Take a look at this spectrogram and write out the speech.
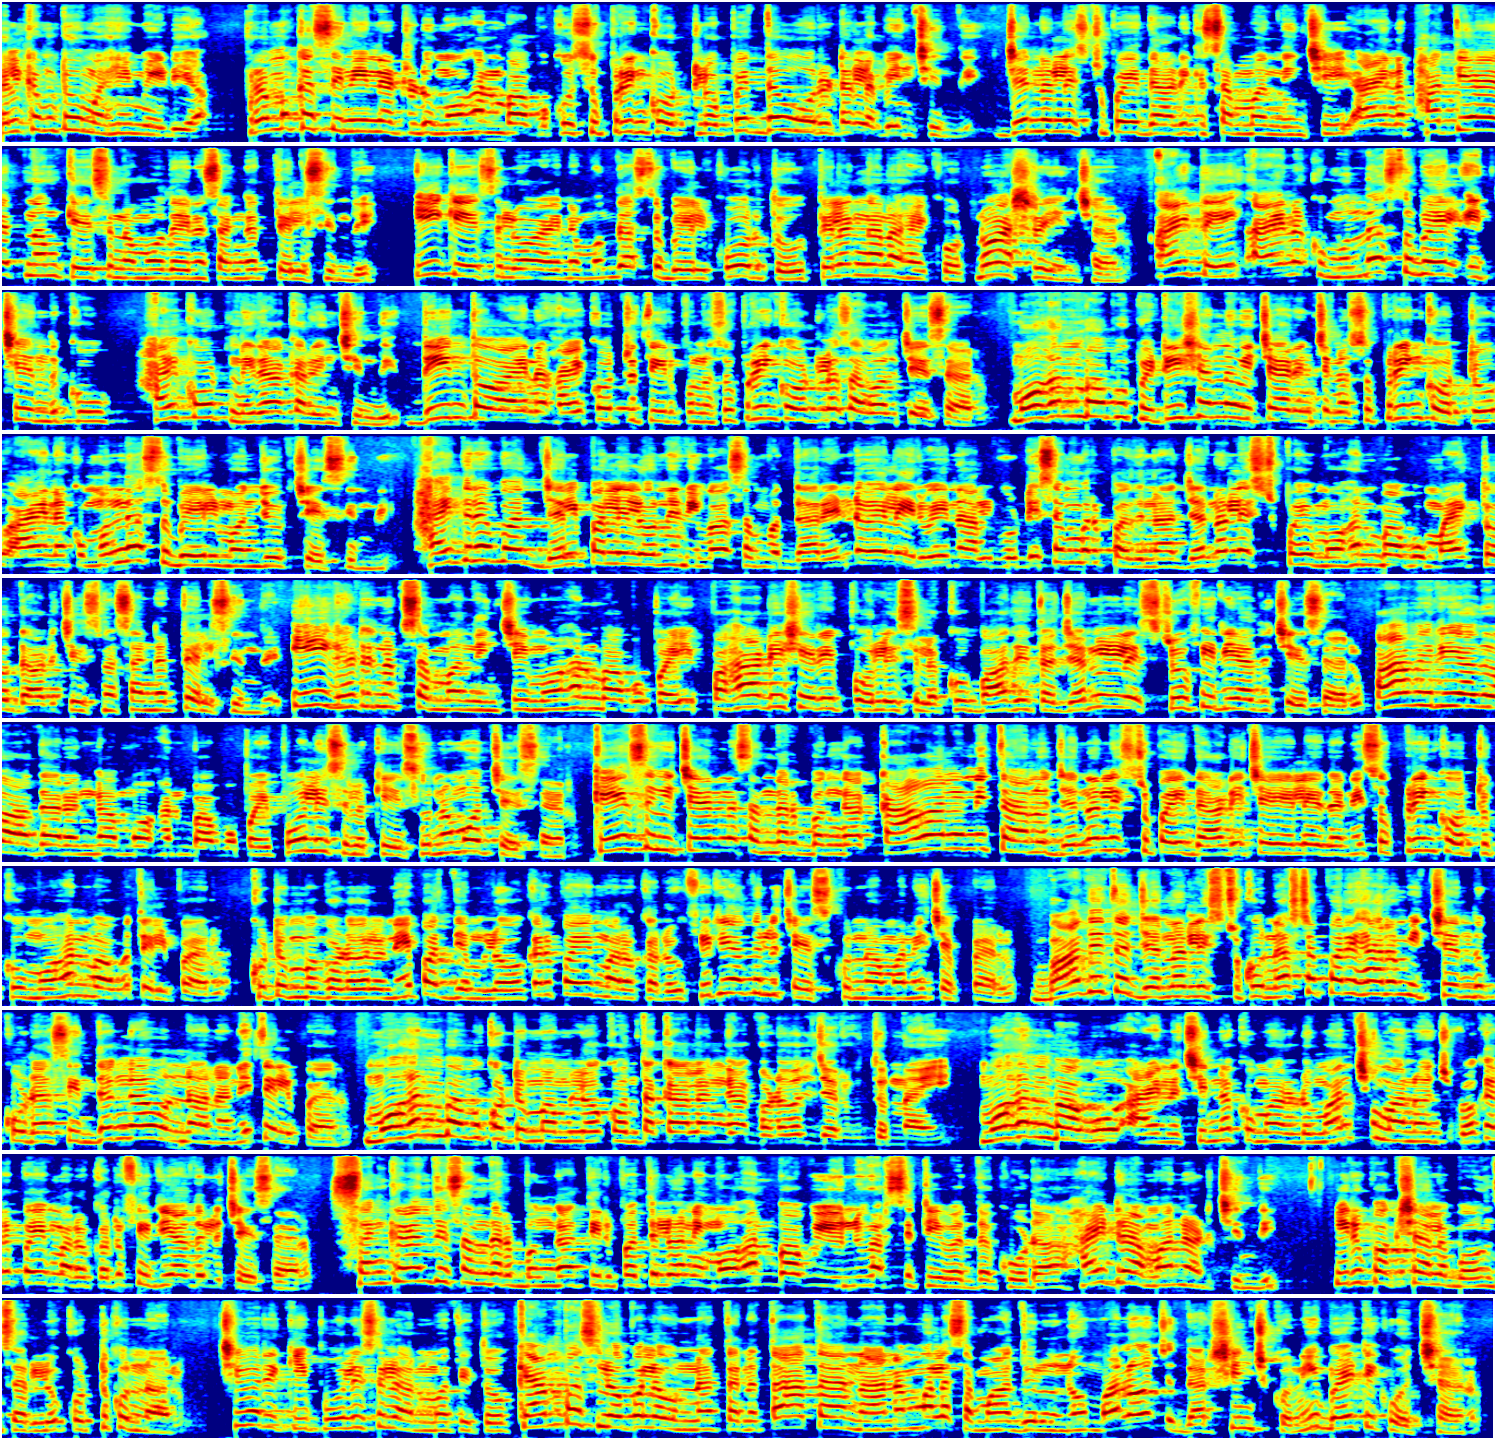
Welcome to Mahi media. ప్రముఖ సినీ నటుడు మోహన్ బాబుకు సుప్రీంకోర్టులో పెద్ద ఊరట లభించింది. జర్నలిస్టుపై దాడికి సంబంధించి ఆయన హత్యాయత్నం కేసు నమోదైన సంగతి తెలిసింది. ఈ కేసులో ఆయన ముందస్తు బెయిల్ కోరుతూ తెలంగాణ హైకోర్టును ఆశ్రయించారు. అయితే ఆయనకు ముందస్తు బెయిల్ ఇచ్చేందుకు హైకోర్టు నిరాకరించింది. దీంతో ఆయన హైకోర్టు తీర్పును సుప్రీంకోర్టులో సవాల్ చేశారు. మోహన్ బాబు పిటిషన్ను విచారించిన సుప్రీంకోర్టు ఆయనకు ముందస్తు బెయిల్ మంజూరు చేసింది. హైదరాబాద్ జల్పల్లిలోని నివాసం వద్ద రెండు వేల ఇరవై నాలుగు డిసెంబర్ పదిన జర్నలిస్ట్ పై మోహన్ బాబు మైక్ తో దాడి చేసిన సంగతి తెలిసింది. ఈ ఘటనకు సంబంధించి మోహన్ బాబుపై పహాడీ షరీఫ్ పోలీసులకు బాధిత జర్నలిస్టు ఫిర్యాదు చేశారు. ఆ ఫిర్యాదు ఆధారంగా మోహన్ బాబుపై పోలీసులు కేసు నమోదు చేశారు. కేసు విచారణ సందర్భంగా కావాలని తాను జర్నలిస్టుపై దాడి చేయలేదని సుప్రీంకోర్టుకు మోహన్ బాబు తెలిపారు. కుటుంబ గొడవల నేపథ్యంలో ఒకరిపై మరొకరు ఫిర్యాదులు చేసుకున్నామని చెప్పారు. బాధిత జర్నలిస్టుకు నష్టపరిహారం ఇచ్చేందుకు కూడా సిద్ధంగా ఉన్నానని తెలిపారు. మోహన్ బాబు కుటుంబంలో కొంతకాలంగా గొడవలు జరుగుతున్నాయి. మోహన్ బాబు ఆయన చిన్న కుమారుడు మంచు మనోజ్ ఒకరి ఒకరిపై మరొకరు ఫిర్యాదులు చేశారు. సంక్రాంతి సందర్భంగా తిరుపతిలోని మోహన్ బాబు యూనివర్సిటీ వద్ద కూడా హైడ్రామా నడిచింది. ఇరు పక్షాల బౌన్సర్లు కొట్టుకున్నారు. చివరికి పోలీసుల అనుమతితో క్యాంపస్ లోపల ఉన్న తన తాత నానమ్మల సమాధులను మనోజ్ దర్శించుకొని బయటికి వచ్చారు.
